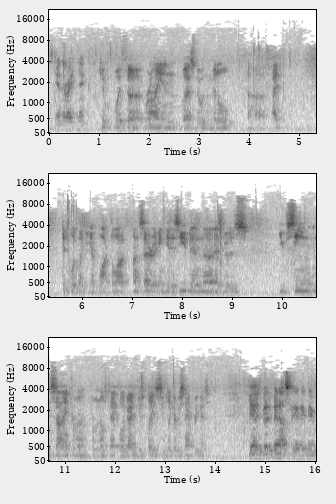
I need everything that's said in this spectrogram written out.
Stand the right, Nick. Jim, with uh, Ryan Glasgow in the middle, uh, I, did it look like he got blocked a lot on Saturday? I mean, he- has he been uh, as good as you've seen inside from a, from a nose tackle, a guy who just plays, seems like every snap for you guys? Yeah, he's been, been outstanding. I mean,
